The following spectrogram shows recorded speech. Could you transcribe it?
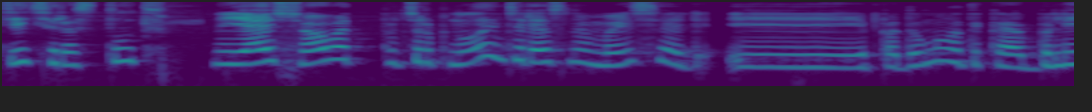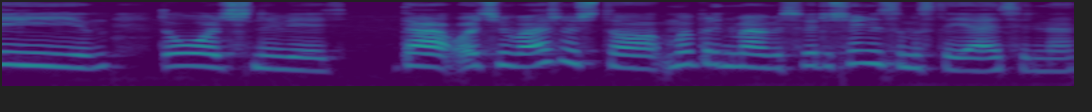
дети растут. Но я еще вот почерпнула интересную мысль и подумала такая, блин, точно ведь. Да, очень важно, что мы принимаем свои решения самостоятельно.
